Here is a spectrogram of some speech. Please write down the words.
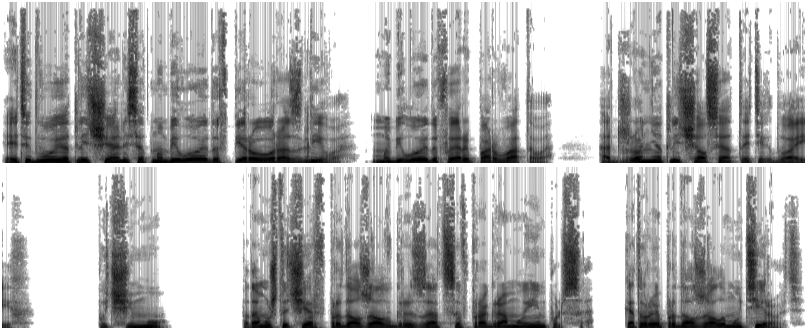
Эти двое отличались от мобилоидов первого разлива, мобилоидов эры Парватова, а Джонни отличался от этих двоих. Почему? Потому что червь продолжал вгрызаться в программу импульса, которая продолжала мутировать.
